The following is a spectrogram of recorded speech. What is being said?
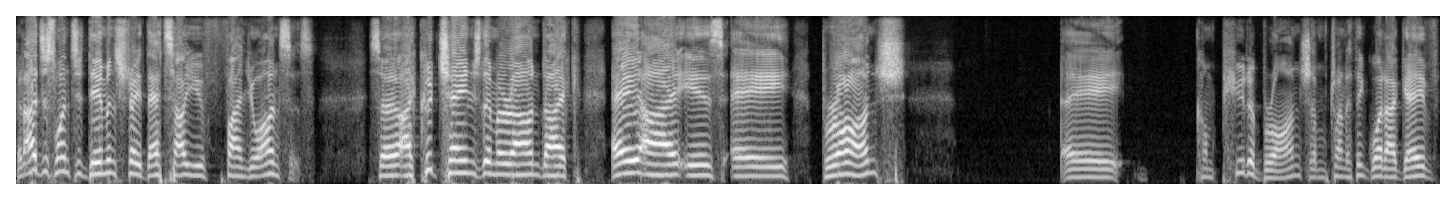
But I just want to demonstrate that's how you find your answers. So I could change them around like AI is a branch, a computer branch. I'm trying to think what I gave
